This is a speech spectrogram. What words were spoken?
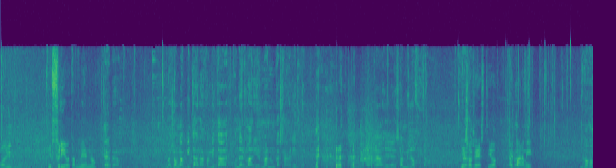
Buenísimo. Y frío también, ¿no? Mira, pero son gambitas, las gambitas son del mar y el mar nunca está caliente. Sí, esa es mi lógica. ¿Y Creo eso que- qué es, tío? ¿Es para mí? No,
